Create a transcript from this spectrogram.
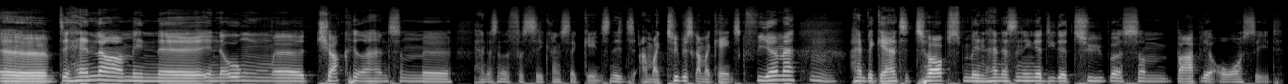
Øh, det handler om en, øh, en ung øh, Chuck, hedder han, som øh, han er sådan noget forsikringsagent. Sådan et amer- typisk amerikansk firma. Mm. Han vil gerne til tops, men han er sådan en af de der typer, som bare bliver overset.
